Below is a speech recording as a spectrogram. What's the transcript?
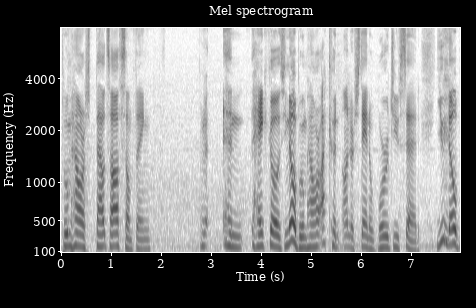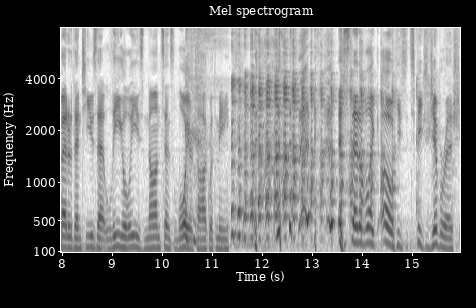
Boomhauer spouts off something, and Hank goes, "You know, Boomhauer, I couldn't understand a word you said. You know better than to use that legalese nonsense lawyer talk with me." Instead of like, oh, he speaks gibberish,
